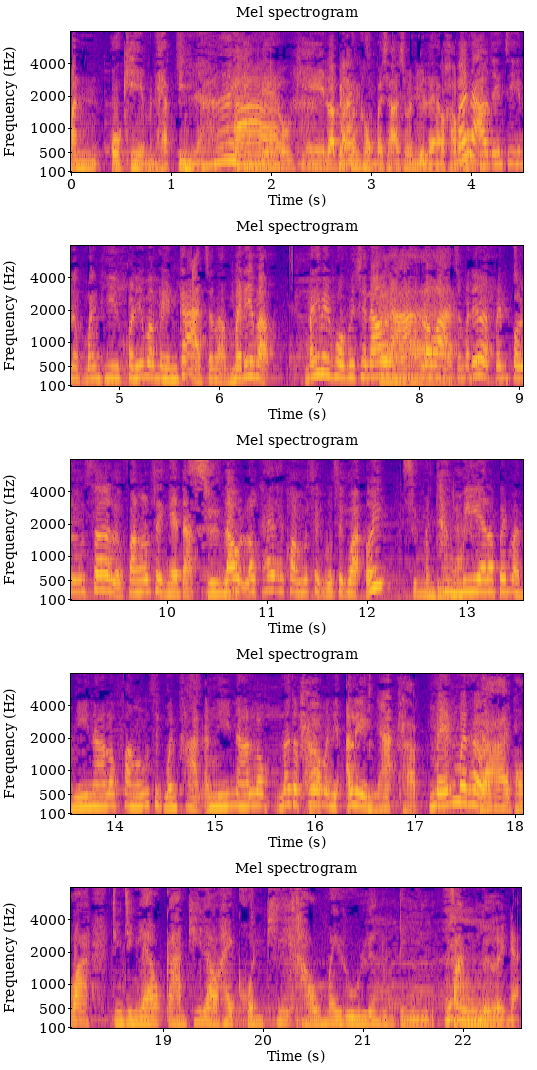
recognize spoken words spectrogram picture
มันโอเคมันแฮปปี้ได้ทำเรียนโอเค เราเป็นคนของประชาชนอยู่แล้วครับไม่ผมแต่เอาจริงๆแต่บางทีคนที่มาเมนก็อาจจะแบบไม่ได้แบบไม่ได้เป็นโปรเฟชชั่นอลนะอ่าเราอาจจะไม่ได้แบบเป็นโปรดิวเซอร์หรือฟังแล้วรู้สึกไงแต่ซึ่งเราเราแค่ใช้ความรู้สึกรู้สึกว่าเอ้ยซึ่งมันดีทางนะ เบียร์เราเป็นแบบนี้นะ เราฟังแล้วรู้สึกมันขาดอันนี้นะ เราน่าจะเพิ่มครับอันนี้อะไรอย่างเงี้ยครับ เม้นมาเถอะ ได้เพราะว่าจริง ๆ แล้วการที่เราให้คนที่เขาไม่รู้เรื่องดนตรีฟังอืมเลยเนี่ย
